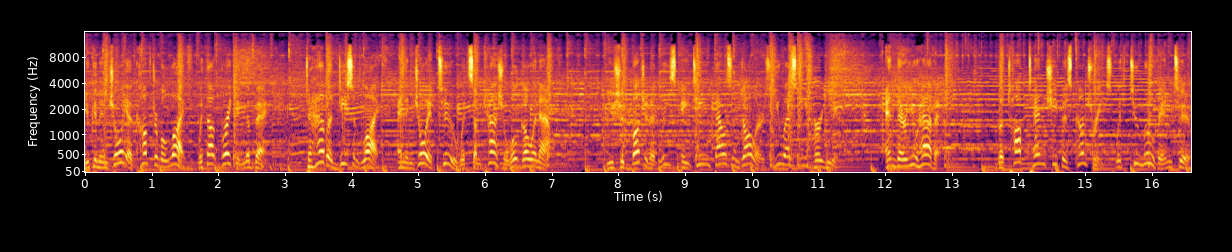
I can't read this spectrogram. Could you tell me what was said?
you can enjoy a comfortable life without breaking the bank. To have a decent life and enjoy it too with some casual going out, you should budget at least $18,000 USD per year. And there you have it. The top 10 cheapest countries with to move into.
